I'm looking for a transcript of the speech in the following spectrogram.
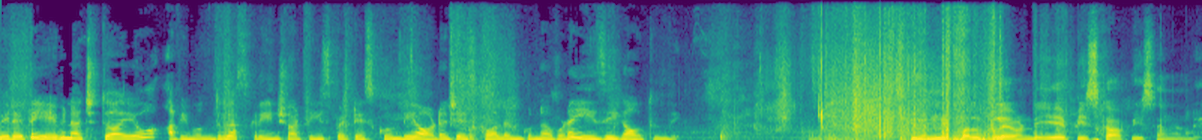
మీరైతే ఏవి నచ్చుతాయో అవి ముందుగా స్క్రీన్ షాట్ తీసి పెట్టేసుకోండి. ఆర్డర్ చేసుకోవాలనుకున్నా కూడా ఈజీగా అవుతుంది. ఇవన్నీ బల్క్ లేవండి ఏ పీస్ కా పీస్ అనండి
